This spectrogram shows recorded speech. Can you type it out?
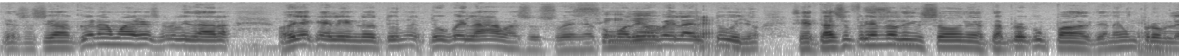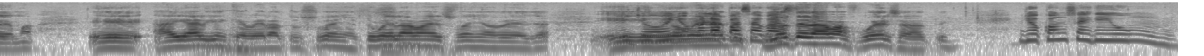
de su sueño, que una madre se olvidara. Oye, qué lindo, tú, tú velabas su sueño, como Dios vela el tuyo. Si estás sufriendo de insomnio, estás preocupado, tienes un problema, eh, hay alguien que vela tu sueño. Tú velabas el sueño de ella. Y, yo, yo me la pasaba. Yo te daba fuerza a ti. Yo conseguí un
